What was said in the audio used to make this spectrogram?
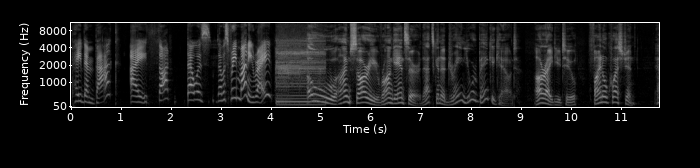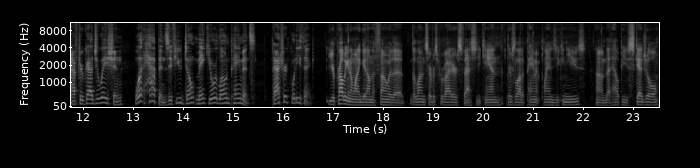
pay them back? I thought that was that was free money, right? Oh, I'm sorry. Wrong answer. That's going to drain your bank account. All right, you two. Final question. After graduation, what happens if you don't make your loan payments? Patrick, what do you think? You're probably going to want to get on the phone with a, the loan service provider as fast as you can. There's a lot of payment plans you can use um, that help you schedule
